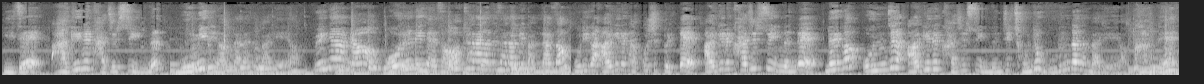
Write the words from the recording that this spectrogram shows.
이제 아기를 가질 수 있는 몸이 되었다라는 말이에요. 왜냐하면 어른이 돼서 사랑하는 사람이 만나서 우리가 아기를 갖고 싶을 때 아기를 가질 수 있는데 내가 언제 아기를 가질 수 있는지 전혀 모른다는 말이에요. 그런데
